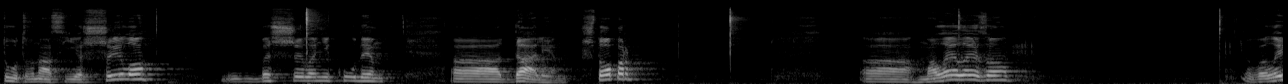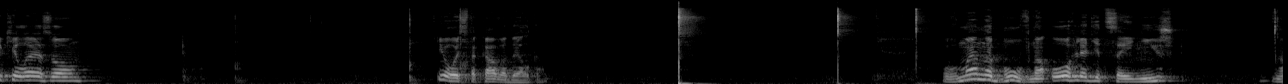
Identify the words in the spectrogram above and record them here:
Тут в нас є шило, без шила нікуди. Далі штопор, мале лезо, велике лезо. І ось така виделка. В мене був на огляді цей ніж а,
